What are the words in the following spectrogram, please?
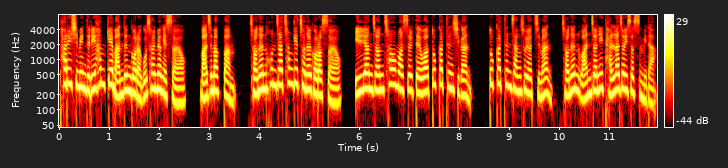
파리 시민들이 함께 만든 거라고 설명했어요. 마지막 밤, 저는 혼자 청계천을 걸었어요. 1년 전 처음 왔을 때와 똑같은 시간, 똑같은 장소였지만 저는 완전히 달라져 있었습니다.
